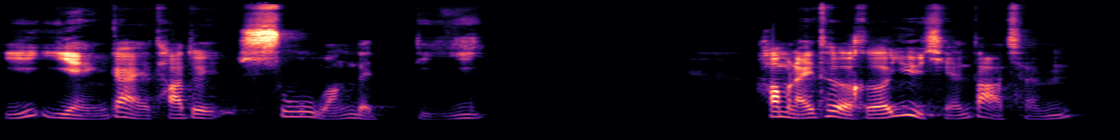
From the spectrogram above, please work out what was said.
以掩盖他对苏王的敌意。哈姆莱特和御前大臣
